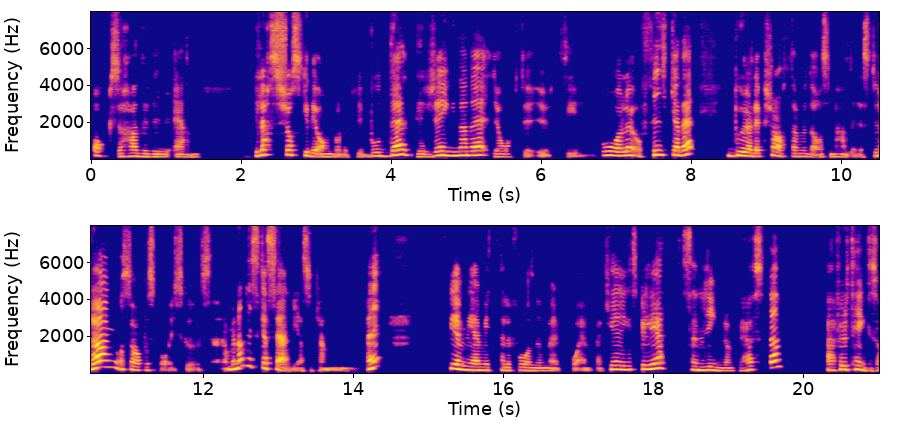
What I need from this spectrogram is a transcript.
och så hade vi en glasskiosk i det området vi bodde. Det regnade. Jag åkte ut till Gålö och fikade. Började prata med de som hade restaurang och sa på skojs skull men om ni ska sälja så kan ni ringa mig. Skrev ner mitt telefonnummer på en parkeringsbiljett. Sen ringde de till hösten. Äh, för du tänkte så,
